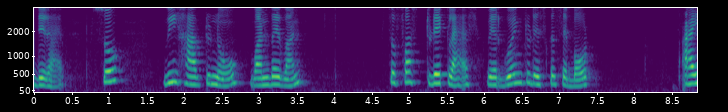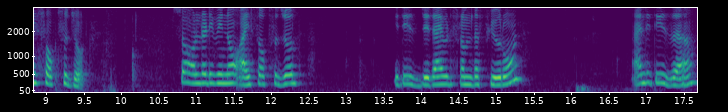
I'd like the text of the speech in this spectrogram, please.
derived. So, we have to know one by one. So, first today class we are going to discuss about isoxazole. So, already we know isoxazole. It is derived from the furan and it is a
